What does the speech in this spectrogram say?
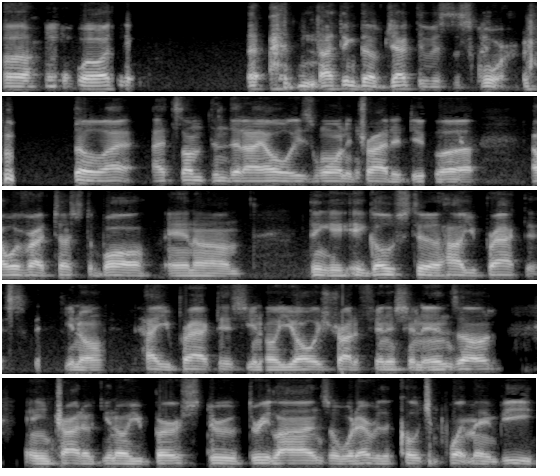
Uh, well, I think I think the objective is to score. so I that's something that I always want to try to do. Uh, however, I touch the ball, and um, I think it, it, goes to how you practice. You know, how you practice. You know, you always try to finish in the end zone, and you try to you know you burst through three lines or whatever the coaching point may be.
